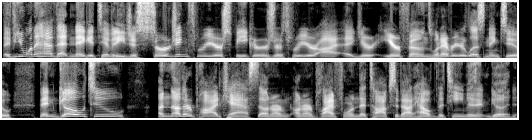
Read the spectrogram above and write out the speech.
if you want to have that negativity just surging through your speakers or through your your earphones, whatever you're listening to, then go to another podcast on our on our platform that talks about how the team isn't good.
